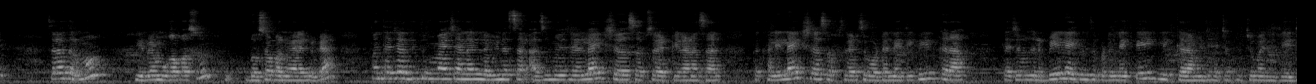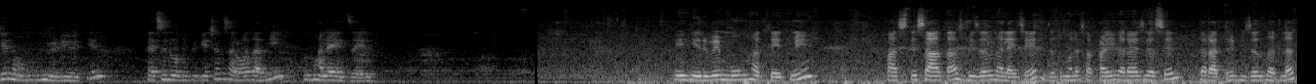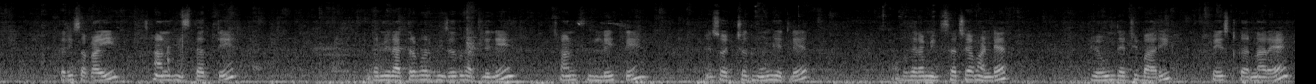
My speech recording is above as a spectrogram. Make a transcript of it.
चला तर मग हिरव्या मुगापासून डोसा बनवायला घेऊया. पण त्याच्या आधी तुम्ही माझ्या चॅनल नवीन असाल अजून माझ्या चॅनल लाईक शेअर सबस्क्राईब केला नसाल तर खाली लाईक शेअर सबस्क्राईबचं बटन आहे ते क्लिक करा. त्याच्यामध्ये बेल आयकनचं बटन आहे ते क्लिक करा. म्हणजे ह्याच्या पुढचे माझे जे जे नवीन व्हिडिओ येतील त्याचे नोटिफिकेशन सर्वात आधी तुम्हाला येत जाईल. हे हिरवे मूग घातलेत मी. पाच ते सहा तास भिजत घालायचे आहेत. जर तुम्हाला सकाळी करायचे असेल तर रात्री भिजत घातलात तरी सकाळी छान भिजतात ते. आता मी रात्रभर भिजत घातलेले. छान फुलले ते. स्वच्छ धुवून घेतले आता जरा मिक्सरच्या भांड्यात घेऊन त्याची बारीक पेस्ट करणार आहे.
